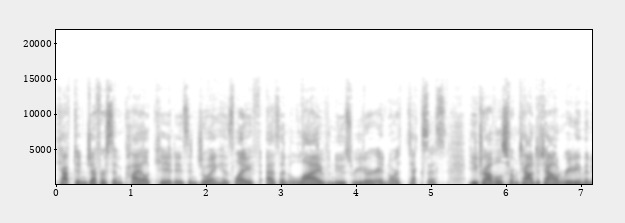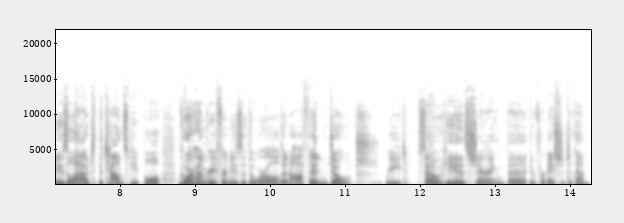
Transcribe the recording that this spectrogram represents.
Captain Jefferson Kyle Kidd is enjoying his life as a live newsreader in North Texas. He travels from town to town, reading the news aloud to the townspeople who are hungry for news of the world and often don't read. So Oh. he is sharing the information to them.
